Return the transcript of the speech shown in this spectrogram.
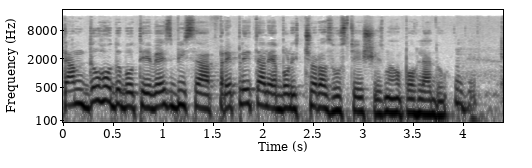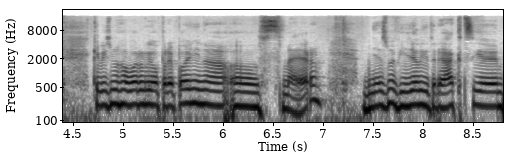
tam dlhodobo tie väzby sa preplietali a boli čoraz hustejšie z môjho pohľadu. Mm-hmm. Keby sme hovorili o prepojení na uh, Smer, dnes sme videli reakcie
